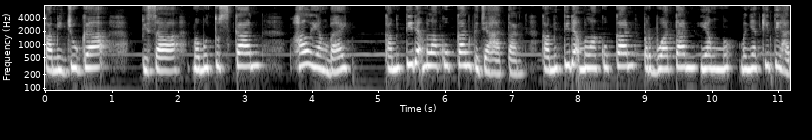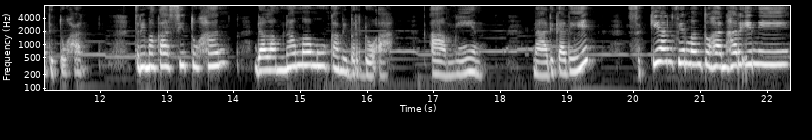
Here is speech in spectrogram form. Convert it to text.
Kami juga bisa memutuskan hal yang baik. Kami tidak melakukan kejahatan, kami tidak melakukan perbuatan yang menyakiti hati Tuhan. Terima kasih Tuhan, dalam namamu kami berdoa. Amin. Nah adik-adik, sekian firman Tuhan hari ini.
